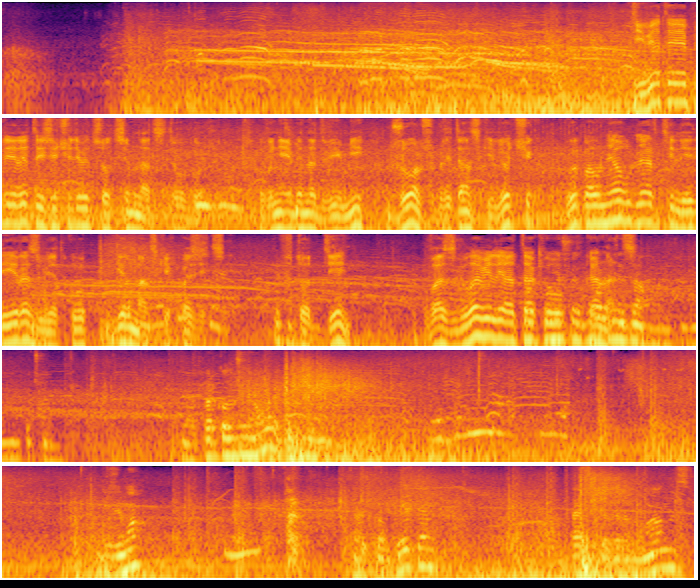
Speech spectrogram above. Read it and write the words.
Девятое апреля 1917 года. В небе над Вими Джордж, британский летчик, выполнял для артиллерии разведку германских позиций. В тот день возглавили Поки атаку ми щось говоримо, не канадцы. заговоримо, не почуємо. Так, Тепер коли вже не говорить, біжимо. Так, пробити. Першика зараз у нас.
